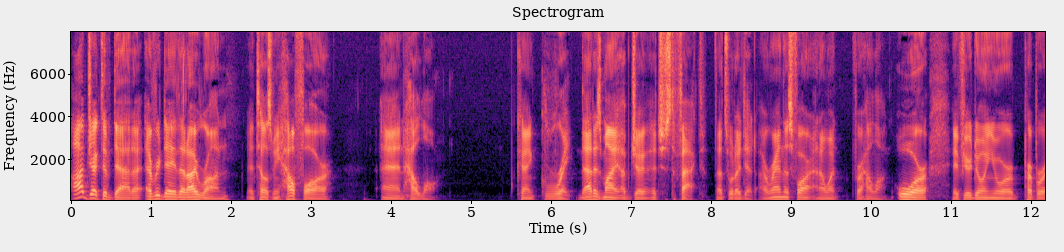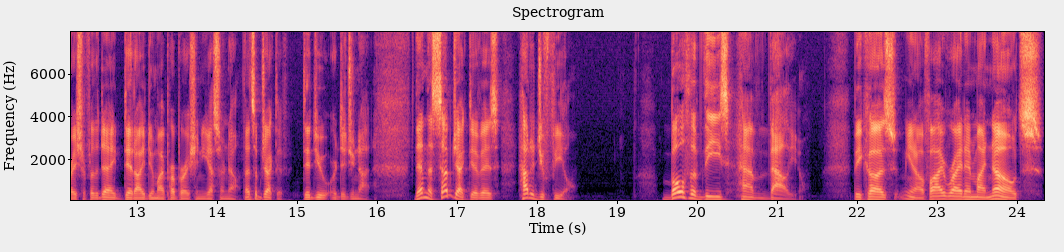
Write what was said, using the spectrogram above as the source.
Objective data, every day that I run, it tells me how far and how long. Okay, great. That is my object. It's just a fact. That's what I did. I ran this far and I went for how long? Or if you're doing your preparation for the day, did I do my preparation? Yes or no? That's objective. Did you or did you not? Then the subjective is how did you feel? Both of these have value because, you know, if I write in my notes,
